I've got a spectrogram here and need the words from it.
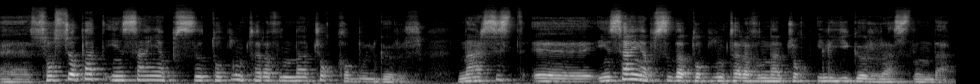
E, sosyopat insan yapısı toplum tarafından çok kabul görür. Narsist e, insan yapısı da toplum tarafından çok ilgi görür aslında.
